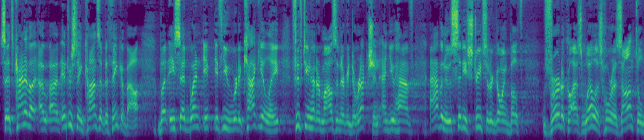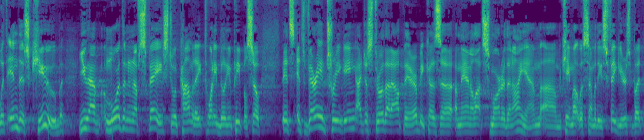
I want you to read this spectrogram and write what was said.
So it's kind of an interesting concept to think about. But he said, when, if, if you were to calculate 1500 miles in every direction and you have avenues, city streets that are going both vertical as well as horizontal within this cube, you have more than enough space to accommodate 20 billion people. So it's, it's very intriguing. I just throw that out there because uh, a man a lot smarter than I am um, came up with some of these figures. But,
